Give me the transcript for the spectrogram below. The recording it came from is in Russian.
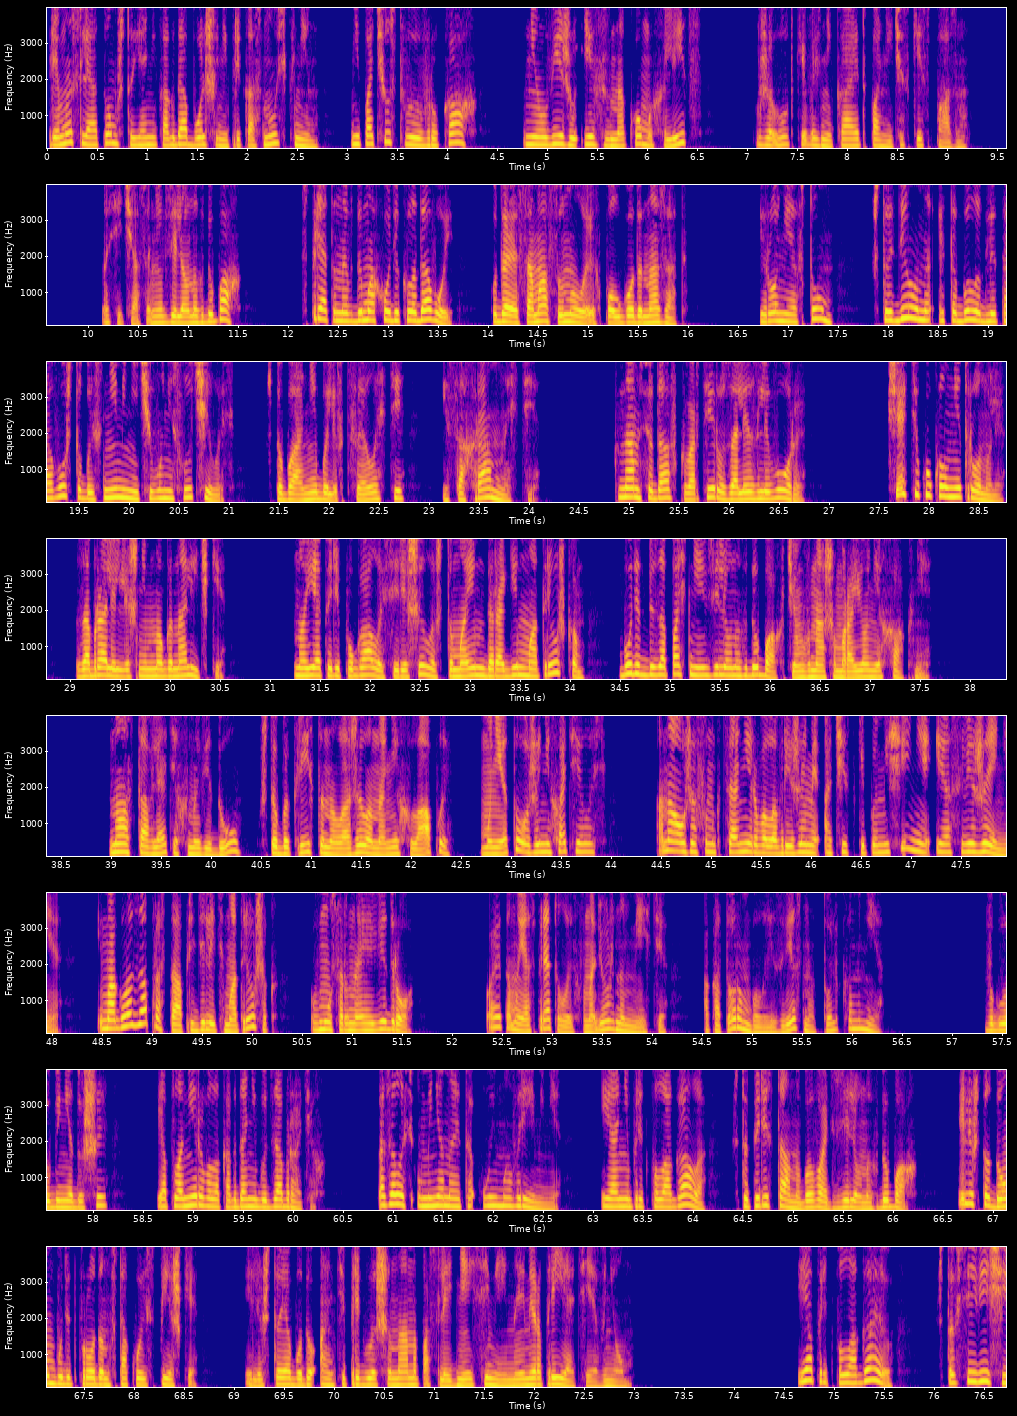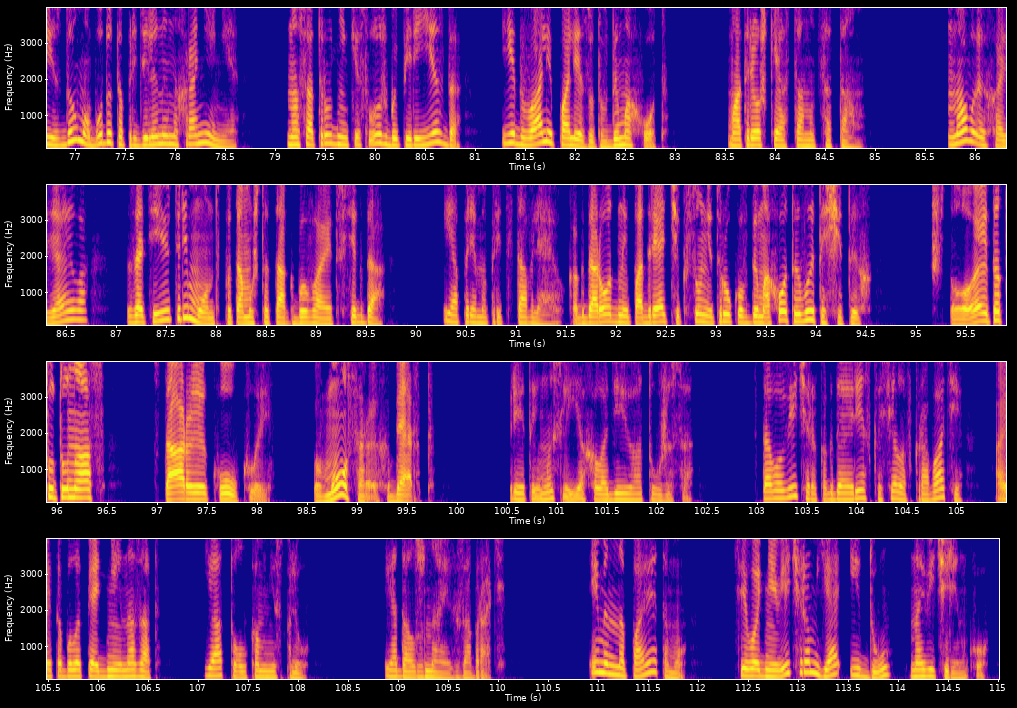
При мысли о том, что я никогда больше не прикоснусь к ним, не почувствую в руках, не увижу их знакомых лиц, в желудке возникает панический спазм. Но сейчас они в зеленых дубах, спрятаны в дымоходе кладовой, куда я сама сунула их полгода назад. Ирония в том, что сделано это было для того, чтобы с ними ничего не случилось, чтобы они были в целости — и сохранности. К нам сюда, в квартиру, залезли воры. К счастью, кукол не тронули, забрали лишь немного налички. Но я перепугалась и решила, что моим дорогим матрёшкам будет безопаснее в зеленых дубах, чем в нашем районе Хакни. Но оставлять их на виду, чтобы Криста наложила на них лапы, мне тоже не хотелось. Она уже функционировала в режиме очистки помещения и освежения и могла запросто определить матрёшек в мусорное ведро — поэтому я спрятала их в надежном месте, о котором было известно только мне. В глубине души я планировала когда-нибудь забрать их. Казалось, у меня на это уйма времени. Я не предполагала, что перестану бывать в зеленых дубах, или что дом будет продан в такой спешке, или что я буду антиприглашена на последнее семейное мероприятие в нем. Я предполагаю, что все вещи из дома будут определены на хранение, но сотрудники службы переезда — едва ли полезут в дымоход. Матрёшки останутся там. Новые хозяева затеют ремонт, потому что так бывает всегда. Я прямо представляю, когда родный подрядчик сунет руку в дымоход и вытащит их. «Что это тут у нас? Старые куклы. В мусор их, Берт». При этой мысли я холодею от ужаса. С того вечера, когда я резко села в кровати, а это было пять дней назад, я толком не сплю. Я должна их забрать. Именно поэтому сегодня вечером я иду на вечеринку.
